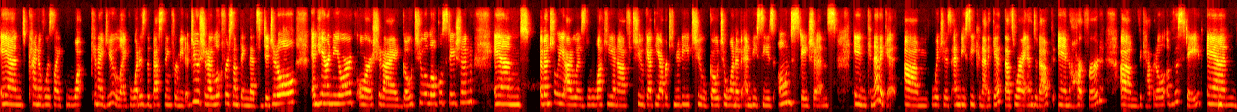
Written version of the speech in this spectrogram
and kind of was like, what can I do? Like, what is the best thing for me to do? Should I look for something that's digital and here in New York, or should I go to a local station? And eventually I was lucky enough to get the opportunity to go to one of NBC's own stations in Connecticut, um, which is NBC Connecticut. That's where I ended up in Hartford, um, the capital of the state. And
